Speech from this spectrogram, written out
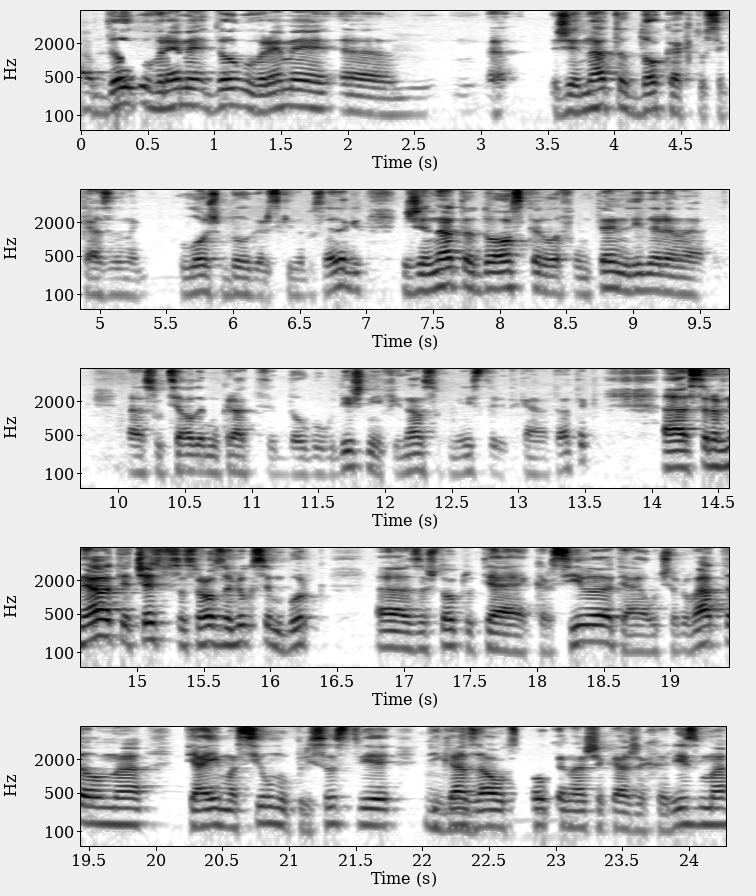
да. Дълго време, дълго време а, жената до, както се казва на лош български напоследък, жената до Оскар Лафонтен, лидера на социал-демократите, дългогодишни финансов министр и така нататък. Сравнявате често с Роза Люксембург, защото тя е красива, тя е очарователна, тя има силно присъствие. Ти каза outspoken, аз ще кажа харизма.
